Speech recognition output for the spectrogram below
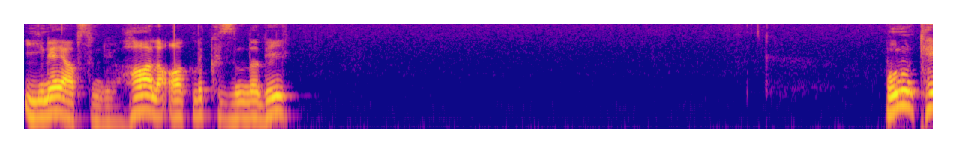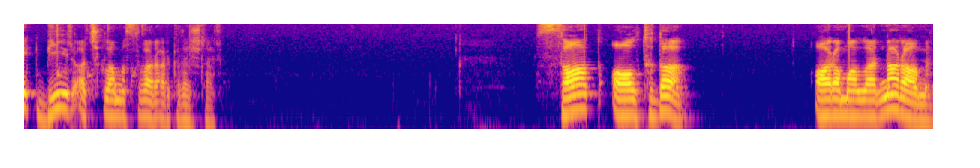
iğne yapsın diyor. Hala aklı kızında değil. Bunun tek bir açıklaması var arkadaşlar. Saat 6'da aramalarına rağmen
